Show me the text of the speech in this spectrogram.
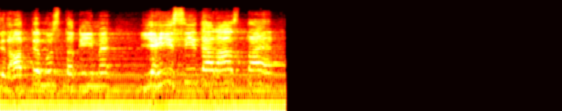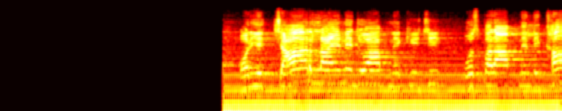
सिरात मुस्तकीम है। यही सीधा रास्ता है। और ये चार लाइनें जो आपने खींची, उस पर आपने लिखा,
